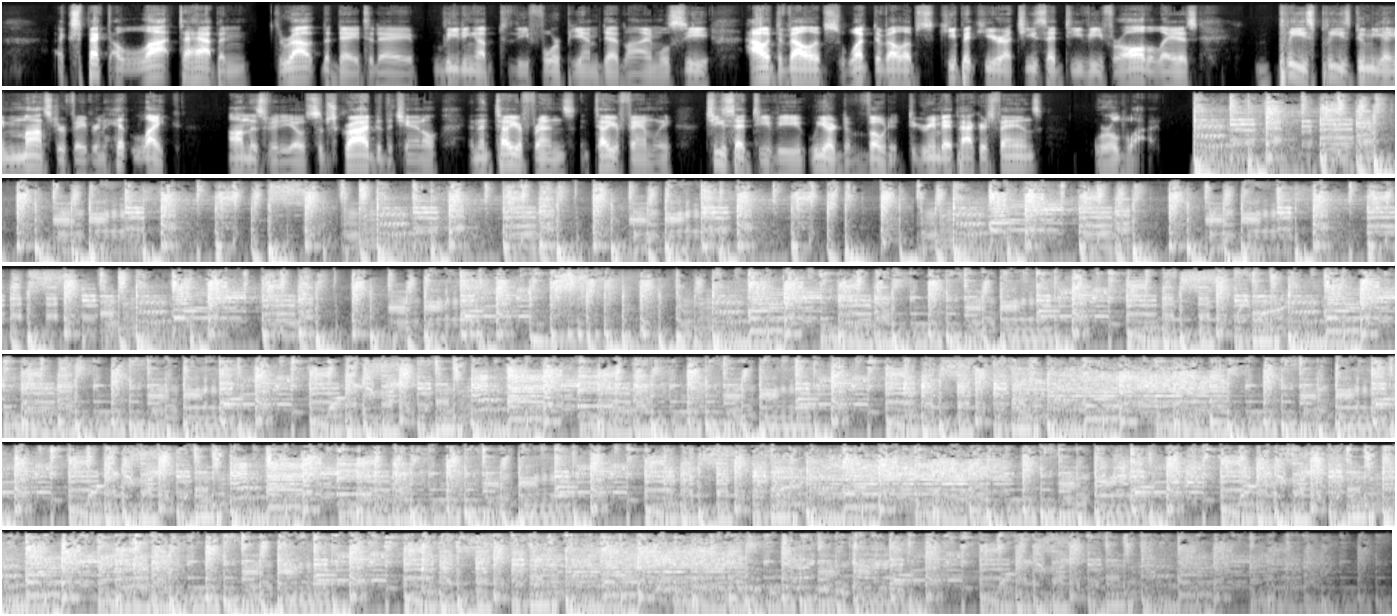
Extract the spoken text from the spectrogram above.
expect a lot to happen throughout the day today, leading up to the 4 p.m. deadline. We'll see how it develops, what develops. Keep it here at Cheesehead TV for all the latest. Please, please do me a monster favor and hit like on this video, subscribe to the channel, and then tell your friends and tell your family. Cheesehead TV, we are devoted to Green Bay Packers fans worldwide.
